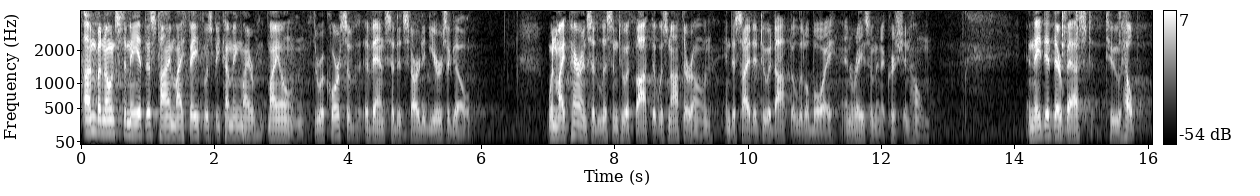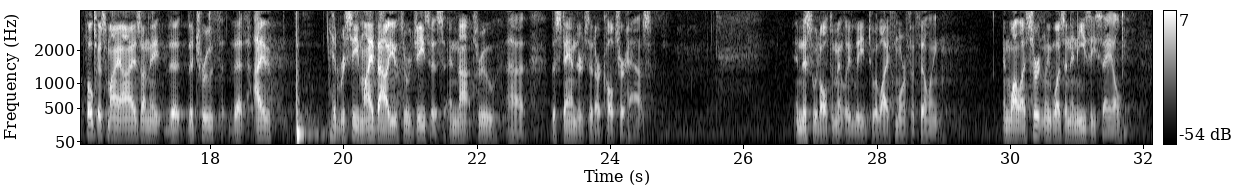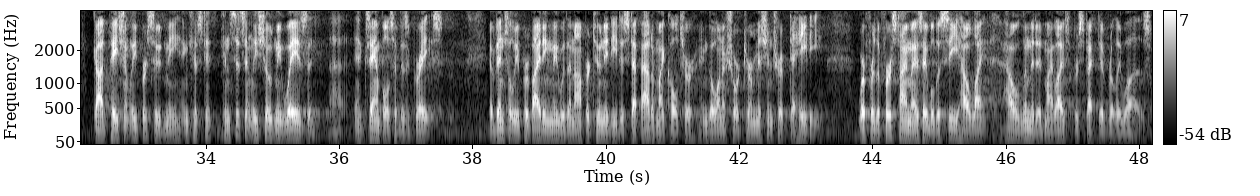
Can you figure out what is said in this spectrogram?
unbeknownst to me at this time, my faith was becoming my, my own through a course of events that had started years ago when my parents had listened to a thought that was not their own and decided to adopt a little boy and raise him in a Christian home. And they did their best to help focus my eyes on the, the, the truth that I had received my value through Jesus and not through uh, the standards that our culture has. And this would ultimately lead to a life more fulfilling. And while I certainly wasn't an easy sale, God patiently pursued me and consistently showed me ways, that, uh, examples of His grace, eventually providing me with an opportunity to step out of my culture and go on a short term mission trip to Haiti, where for the first time I was able to see how, li- how limited my life's perspective really was.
